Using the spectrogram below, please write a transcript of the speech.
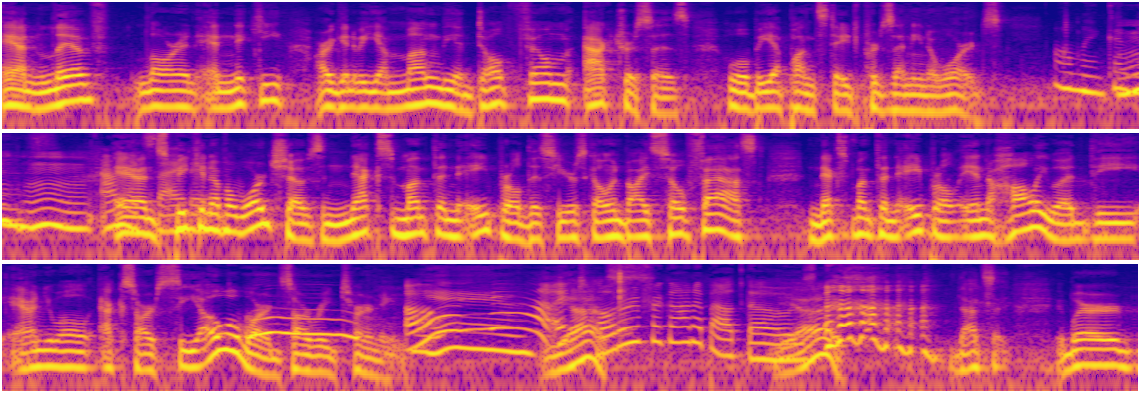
and Liv, Lauren, and Nikki are going to be among the adult film actresses who will be up on stage presenting awards. Oh my goodness. Mm-hmm. I'm and speaking of award shows, next month in April, this year's going by so fast. Next month in April in Hollywood, the annual XRCO Awards are returning. Oh, yeah. I Yes. totally forgot about those. Yes. That's where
